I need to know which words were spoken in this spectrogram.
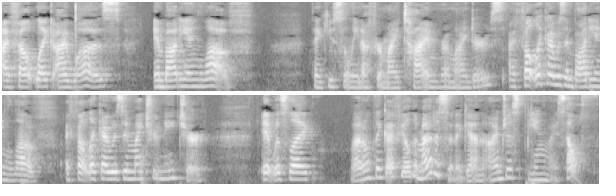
I felt like I was embodying love. Thank you, Selena, for my time reminders. I felt like I was embodying love. I felt like I was in my true nature. It was like, I don't think I feel the medicine again. I'm just being myself.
